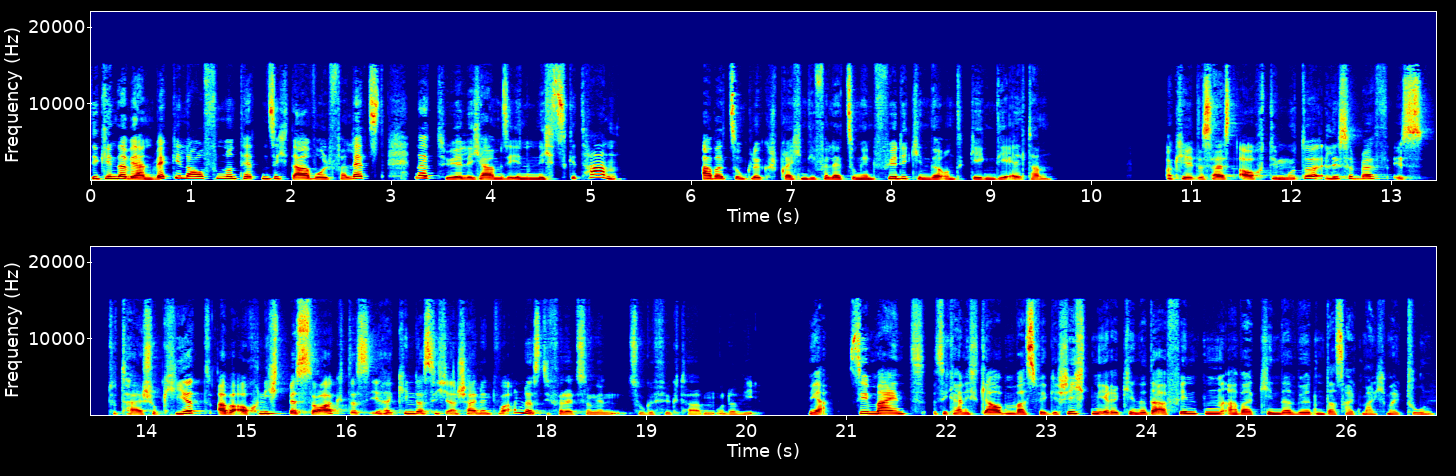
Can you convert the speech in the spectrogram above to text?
Die Kinder wären weggelaufen und hätten sich da wohl verletzt. Natürlich haben sie ihnen nichts getan. Aber zum Glück sprechen die Verletzungen für die Kinder und gegen die Eltern. Okay, das heißt, auch die Mutter Elizabeth ist total schockiert, aber auch nicht besorgt, dass ihre Kinder sich anscheinend woanders die Verletzungen zugefügt haben, oder wie? Ja, sie meint, sie kann nicht glauben, was für Geschichten ihre Kinder da erfinden, aber Kinder würden das halt manchmal tun.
